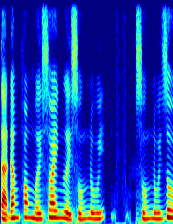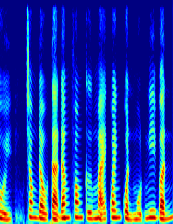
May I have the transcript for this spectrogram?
tả Đăng Phong mới xoay người xuống núi. Xuống núi rồi, trong đầu tả Đăng Phong cứ mãi quanh quẩn một nghi vấn.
